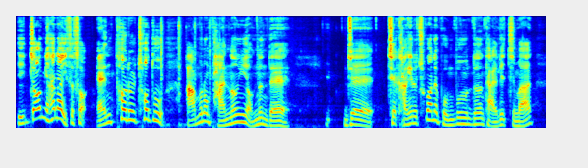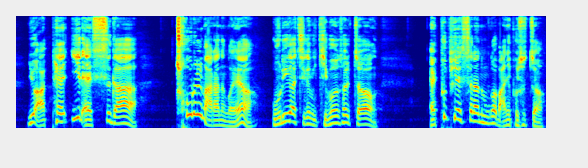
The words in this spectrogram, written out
이 점이 하나 있어서 엔터를 쳐도 아무런 반응이 없는데 이제 제 강의를 초반에 본 분들은 다 알겠지만 이 앞에 1S가 초를 말하는 거예요. 우리가 지금 기본 설정 FPS라는 거 많이 보셨죠?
